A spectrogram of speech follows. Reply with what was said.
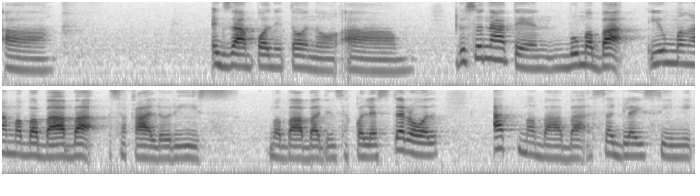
Ah, example nito, no, um, gusto natin bumaba yung mga mabababa sa calories, mababa din sa cholesterol, at mababa sa glycemic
